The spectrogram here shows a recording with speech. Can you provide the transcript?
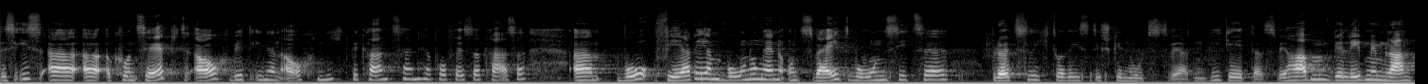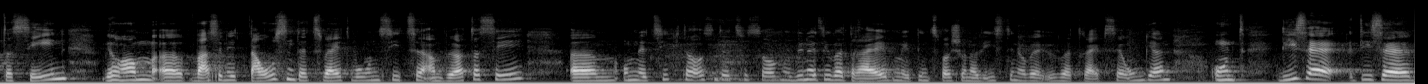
Das ist äh, äh, ein Konzept, auch wird Ihnen auch nicht bekannt sein, Herr Professor Kaser, ähm, wo Ferienwohnungen und Zweitwohnsitze plötzlich touristisch genutzt werden. Wie geht das? Wir, haben, wir leben im Land der Seen, wir haben, äh, weiß ich tausende Zweitwohnsitze am Wörthersee, ähm, um nicht zigtausende zu sagen, ich will nicht übertreiben, ich bin zwar Journalistin, aber ich übertreibe sehr ungern. Und diese, diese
